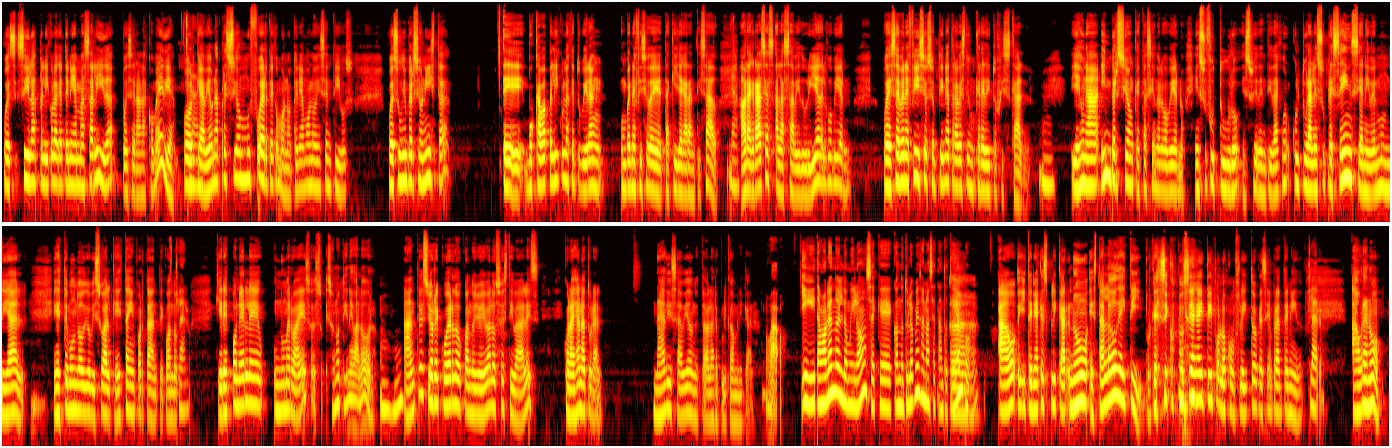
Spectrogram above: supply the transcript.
pues sí, las películas que tenían más salida, pues eran las comedias, porque había una presión muy fuerte, como no teníamos los incentivos, pues un inversionista eh, buscaba películas que tuvieran un beneficio de taquilla garantizado. Ahora, gracias a la sabiduría del gobierno, pues ese beneficio se obtiene a través de un crédito fiscal. Mm. Y es una inversión que está haciendo el gobierno en su futuro, en su identidad cultural, en su presencia a nivel mundial, en este mundo audiovisual que es tan importante. Cuando quieres ponerle un número a eso, eso, no tiene valor. Antes yo recuerdo cuando yo iba a los festivales con la hija natural, nadie sabía dónde estaba la República Dominicana. Wow. Y estamos hablando del 2011, que cuando tú lo piensas no hace tanto tiempo. y tenía que explicar, no, está al lado de Haití, porque sí conocían Haití por los conflictos que siempre han tenido. Claro. Ahora no.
